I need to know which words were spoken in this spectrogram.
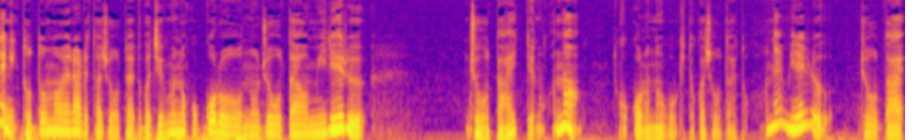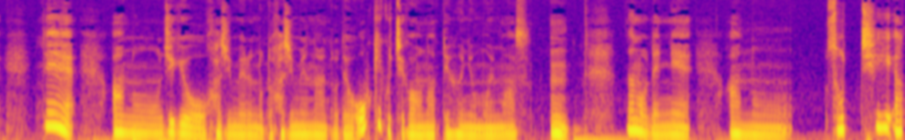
常に整えられた状態とか自分の心の状態を見れる状態っていうのかな心の動きとか状態とかをね見れる状態であの事業を始めるのと始めないので大きく違うなっていうふうに思います。うん、なのでねあのそっちやっ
